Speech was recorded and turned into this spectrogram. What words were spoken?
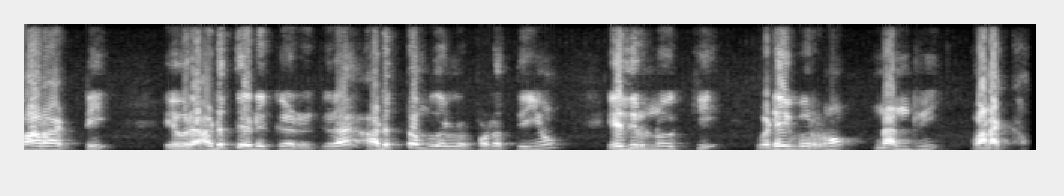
பாராட்டி இவர் அடுத்து எடுக்க இருக்கிற அடுத்த முதல்வர் படத்தையும் எதிர்நோக்கி விடைபெறுறோம். நன்றி வணக்கம்.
